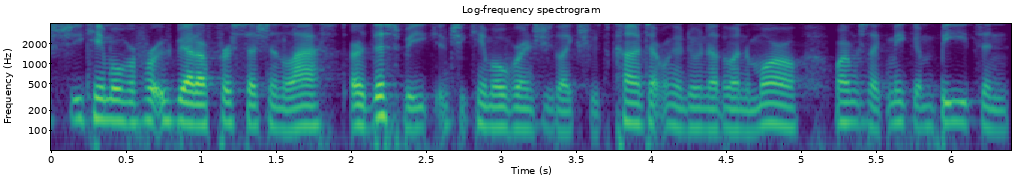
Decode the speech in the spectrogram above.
she came over for we had our first session last or this week and she came over and she like shoots content. We're gonna do another one tomorrow where i'm just like making beats and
